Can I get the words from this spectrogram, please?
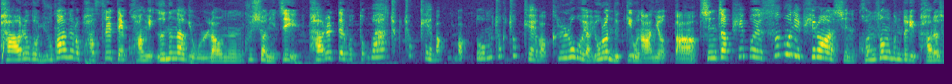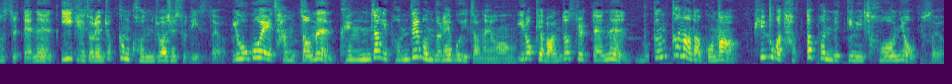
바르고 육안으로 봤을 때 광이 은은하게 올라오는 쿠션이지 바를 때부터 와 촉촉해 막, 막 너무 촉촉해 막 glow야 이런 느낌은 아니었다. 진짜 피부에 수분이 필요하신 건성분들이 바르셨을 때는 이 계절엔 조금 건조하실 수도 있어요. 요거의 장점은 굉장히 번들번들해 보이잖아요. 이렇게 만졌을 때는 뭐 끈끈하다거나 피부가 답답한 느낌이 전혀 없어요.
